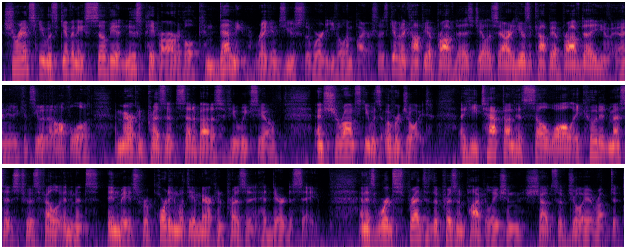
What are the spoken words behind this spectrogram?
Sharansky was given a Soviet newspaper article condemning Reagan's use of the word evil empire. So he's given a copy of Pravda. As jailers say, all right, here's a copy of Pravda, you know, and you can see what that awful American president said about us a few weeks ago. And Sharansky was overjoyed. Uh, he tapped on his cell wall a coded message to his fellow inmates, inmates reporting what the American president had dared to say. And as word spread through the prison population, shouts of joy erupted.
